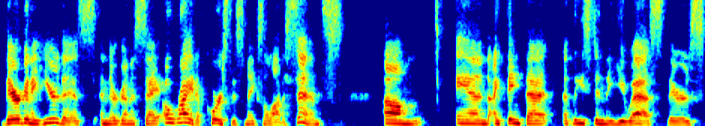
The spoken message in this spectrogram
they're going to hear this and they're going to say, oh, right, of course, this makes a lot of sense. Um, and I think that at least in the US, there's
